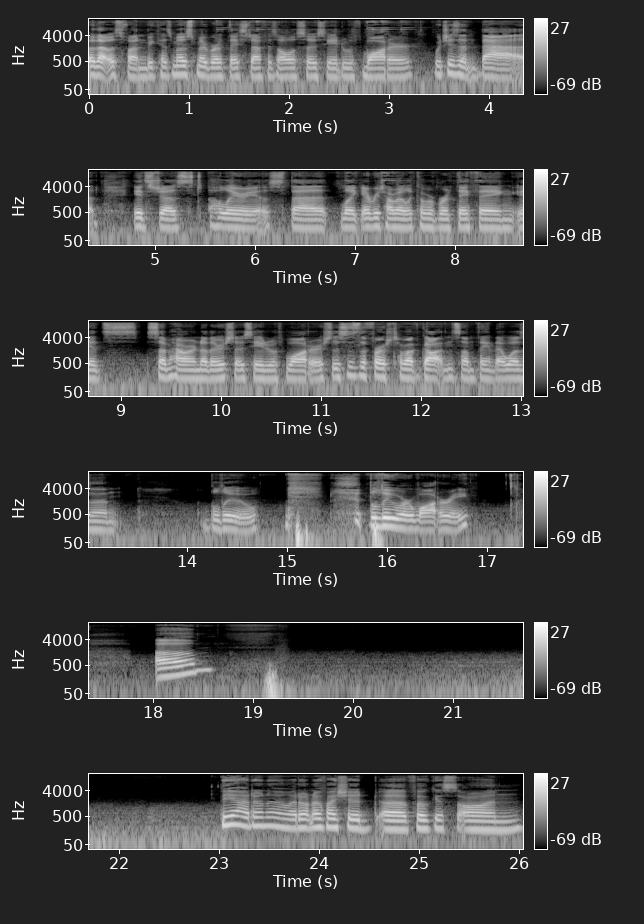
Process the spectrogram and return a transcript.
Oh, that was fun because most of my birthday stuff is all associated with water, which isn't bad. It's just hilarious that like every time I look up a birthday thing, it's somehow or another associated with water. So this is the first time I've gotten something that wasn't blue, blue or watery. Um. Yeah, I don't know. I don't know if I should uh, focus on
